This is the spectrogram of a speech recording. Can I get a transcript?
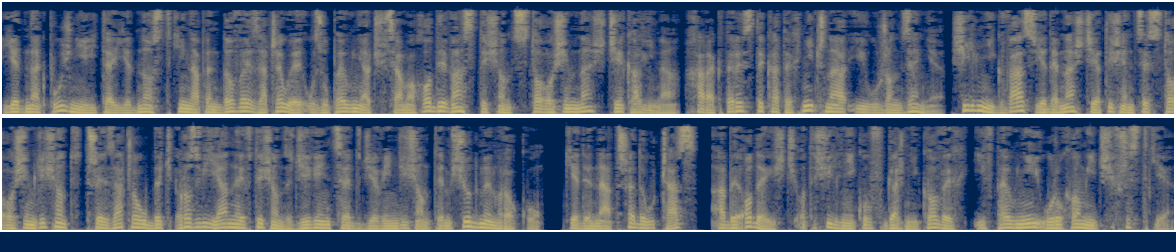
Jednak później te jednostki napędowe zaczęły uzupełniać samochody VAS 1118 Kalina. Charakterystyka techniczna i urządzenie. Silnik VAS 11180 1983 zaczął być rozwijany w 1997 roku, kiedy nadszedł czas, aby odejść od silników gaźnikowych i w pełni uruchomić wszystkie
